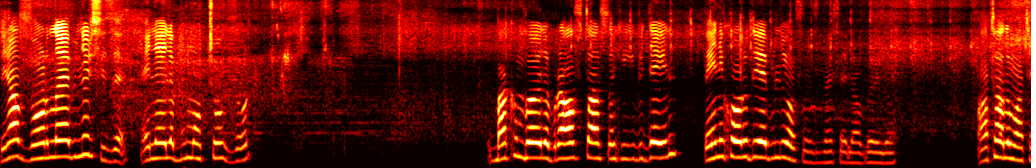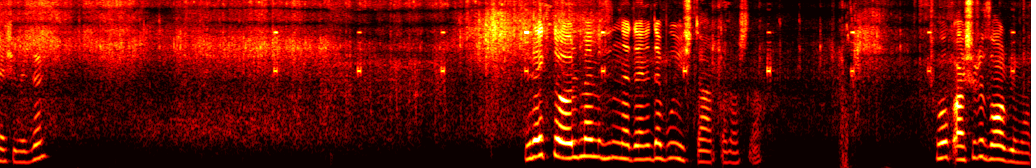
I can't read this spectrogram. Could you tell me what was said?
Biraz zorlayabilir sizi. Hele hele bu mod çok zor. Bakın böyle Brawl Stars'taki gibi değil. Beni koru diyebiliyorsunuz mesela böyle. Atalım ateşimizi. Sürekli ölmemizin nedeni de bu işte arkadaşlar. Çok aşırı zor bir mod.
